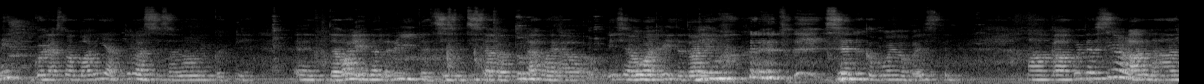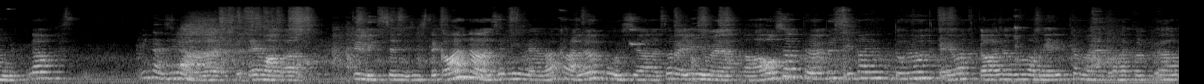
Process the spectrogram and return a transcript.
nipp, kuidas ma Mariat üles saan hommikuti et valin talle riided, sest et siis peab tulema ja ise uued riided valima et see nagu mõjub hästi. aga kuidas sinul, Anna, on, noh, mida sina mäletad emaga tülitsemisest, sest ega Anna on selline väga lõbus ja tore inimene, aga ausalt öeldes iga need tujud käivad ka nagu Ameerika mäed vahepeal peal.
